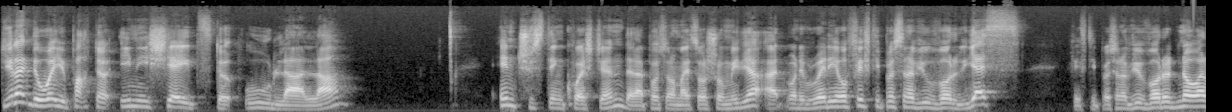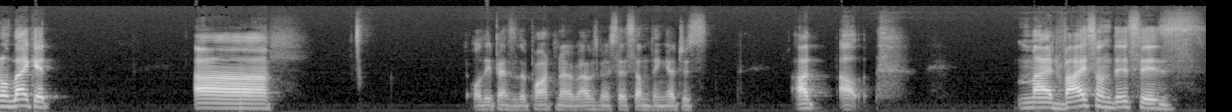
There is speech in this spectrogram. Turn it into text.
Do you like the way your partner initiates the ooh la la? Interesting question that I posted on my social media at Radio. 50% of you voted yes. 50% of you voted no, I don't like it. Uh, all depends on the partner. I was going to say something. I just, I'll, I'll, my advice on this is,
